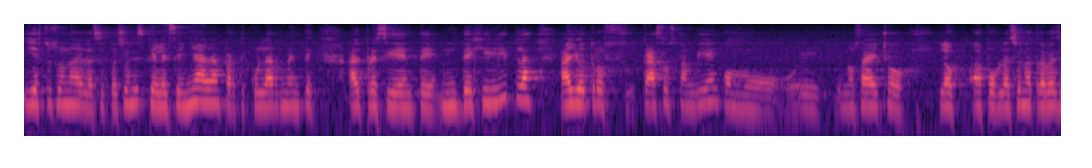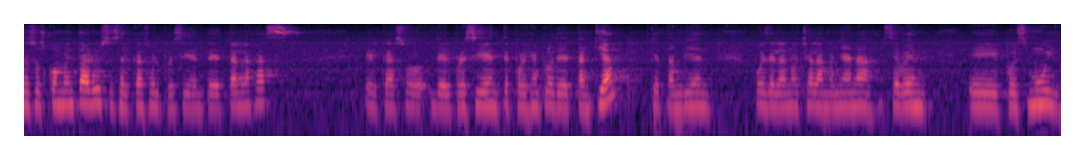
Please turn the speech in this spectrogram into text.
Y esto es una de las situaciones que le señalan particularmente al presidente de Gilitla. Hay otros casos también, como eh, nos ha hecho la, población a través de sus comentarios, es el caso del presidente de Tanlajas, el caso del presidente, por ejemplo, de Tanquián, que también pues de la noche a la mañana se ven eh, pues muy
